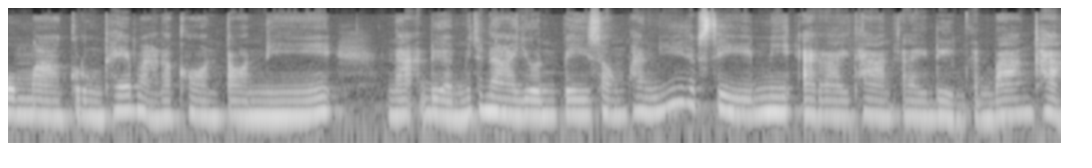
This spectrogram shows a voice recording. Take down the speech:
ล์มมากรุงเทพมหานครตอนนี้ณเดือนมิถุนายนปี 2024 มีอะไรทานอะไรดื่มกันบ้างค่ะ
